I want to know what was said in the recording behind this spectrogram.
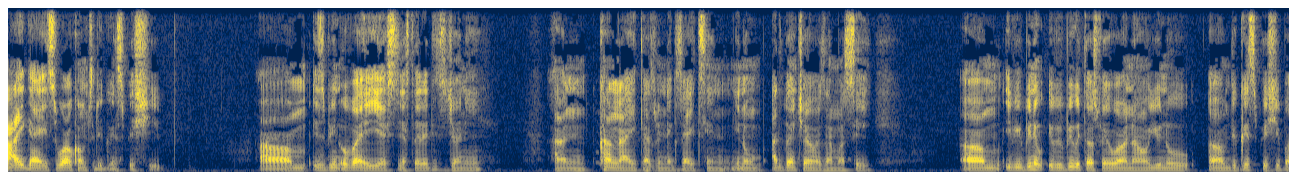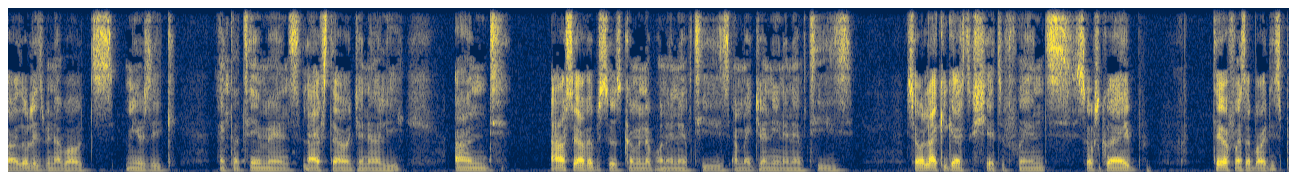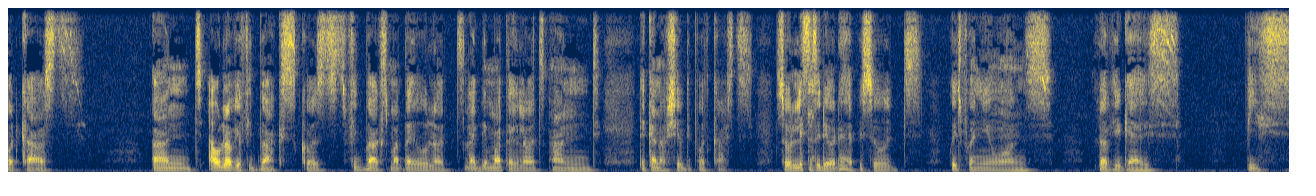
Hi guys, welcome to the Green Spaceship. Um, it's been over a year since I started this journey, and can't lie, it has been exciting. You know, adventurous, I must say. Um, if you've been if you've been with us for a while now, you know, um, the Green Spaceship has always been about music, entertainment, lifestyle generally, and I also have episodes coming up on NFTs and my journey in NFTs. So I'd like you guys to share to friends, subscribe, tell your friends about this podcast. And I would love your feedbacks because feedbacks matter a whole lot. Like they matter a lot and they kind of shape the podcasts. So listen to the other episodes, wait for new ones. Love you guys. Peace.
